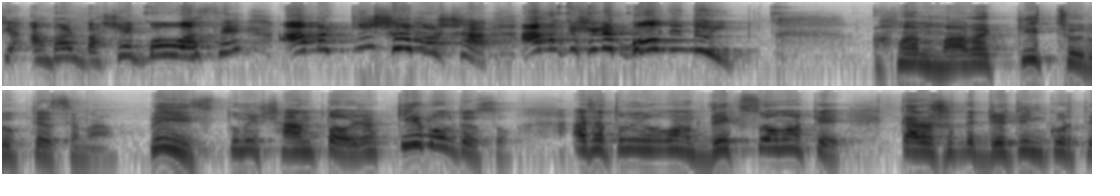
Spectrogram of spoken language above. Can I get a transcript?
যে আমার বাসায় বউ আছে? আমার কি সমস্যা? আমাকে সেটা বলতি তুই। আমার মাথায় কিচ্ছু ঢুকতেছে না। প্লিজ তুমি শান্ত হও। এসব কি বলতেছো? আচ্ছা তুমি কখনো দেখছ আমাকে কারোর সাথে ডেটিং করতে,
